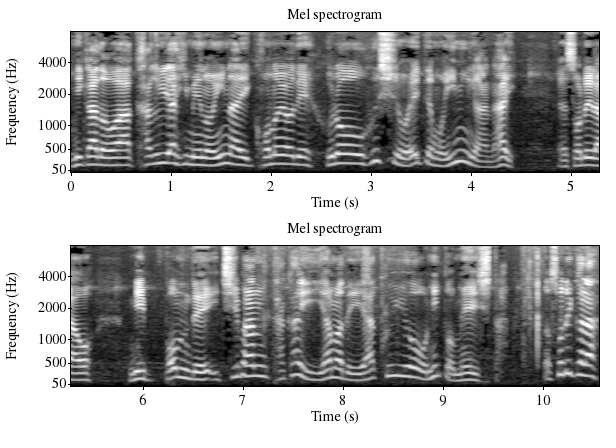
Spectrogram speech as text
帝はかぐや姫のいないこの世で不老不死を得ても意味がない。それらを日本で一番高い山で焼くようにと命じた。それか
